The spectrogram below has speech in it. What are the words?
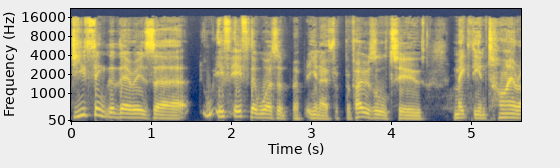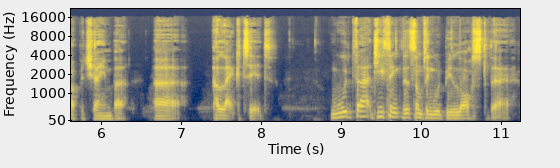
do you think that there is a if if there was a, you know a proposal to make the entire upper chamber uh, elected, would that? Do you think that something would be lost there?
